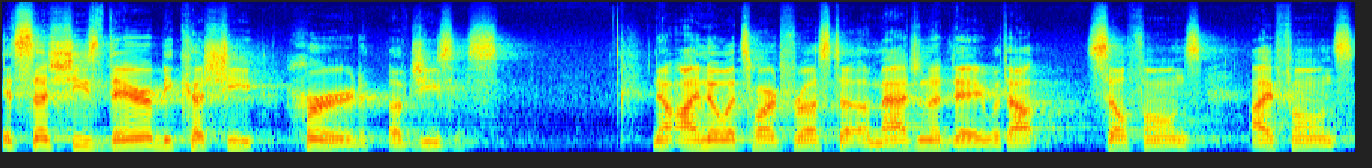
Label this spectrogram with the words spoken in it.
It says she's there because she heard of Jesus. Now, I know it's hard for us to imagine a day without cell phones, iPhones,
